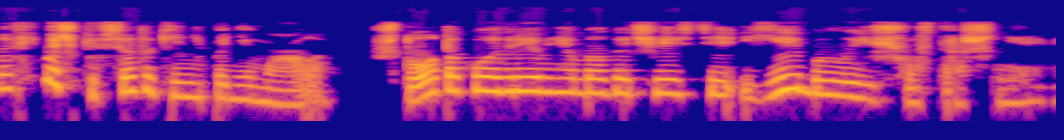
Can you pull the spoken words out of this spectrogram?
Но Фимочка все-таки не понимала, что такое древнее благочестие, и ей было еще страшнее.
